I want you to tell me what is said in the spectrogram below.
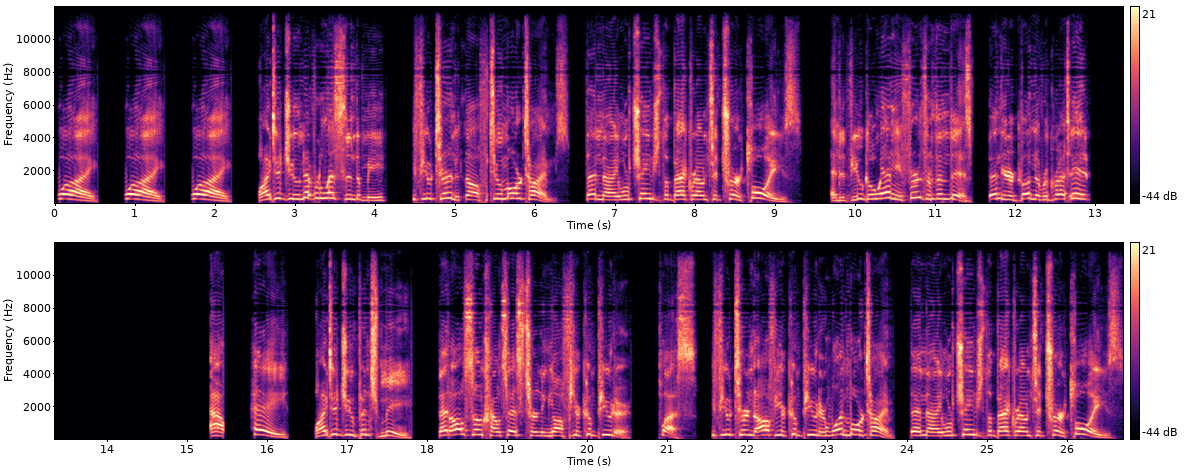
Why? Why? Why? Why did you never listen to me? If you turn it off two more times, then I will change the background to turquoise. And if you go any further than this, then you're gonna regret it. Ow. Hey, why did you pinch me? That also counts as turning off your computer. Plus, if you turn off your computer one more time, then I will change the background to turquoise.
